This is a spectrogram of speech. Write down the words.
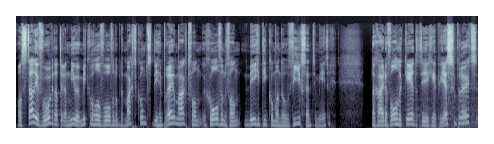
Want stel je voor dat er een nieuwe microgolfoven op de markt komt die gebruik maakt van golven van 19,04 centimeter. Dan ga je de volgende keer dat je GPS gebruikt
